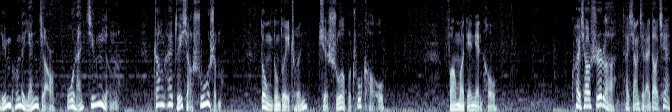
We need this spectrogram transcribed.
林鹏的眼角忽然晶莹了。张开嘴想说什么，动动嘴唇却说不出口。方墨点点头，快消失了才想起来道歉，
